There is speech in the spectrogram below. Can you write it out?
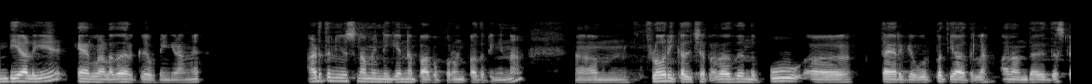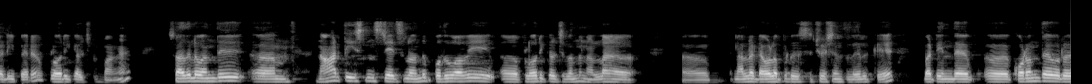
இந்தியாலேயே கேரளாவில் தான் இருக்குது அப்படிங்கிறாங்க. அடுத்த நியூஸ் நம்ம இன்னைக்கு என்ன பார்க்க போகிறோம்னு பார்த்துட்டிங்கன்னா ஃப்ளோரிகல்ச்சர் அதாவது அந்த பூ தயாரிக்க உற்பத்தி ஆகுதுல்ல அது அந்த இது ஸ்டடி பேர் ஃப்ளோரிகல்ச்சர்பாங்க ஸோ அதில் வந்து நார்த் ஈஸ்டர்ன் ஸ்டேட்ஸில் வந்து பொதுவாகவே ஃப்ளோரிகல்ச்சர் வந்து நல்லா நல்ல டெவலப்டு சுச்சுவேஷன்ஸ்ல இருக்கு. பட் இந்த குறைந்த ஒரு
